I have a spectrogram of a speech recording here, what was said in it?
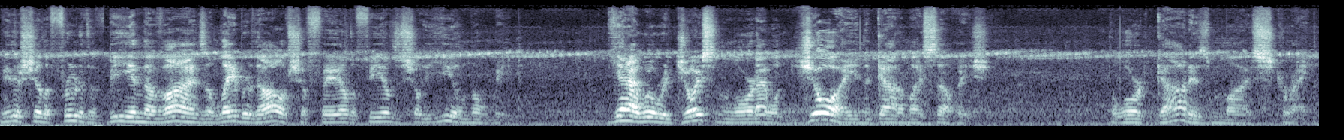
Neither shall the fruit of the bee in the vines, the labor of the olive shall fail, the fields shall yield no meat. Yet I will rejoice in the Lord, I will joy in the God of my salvation. The Lord God is my strength.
